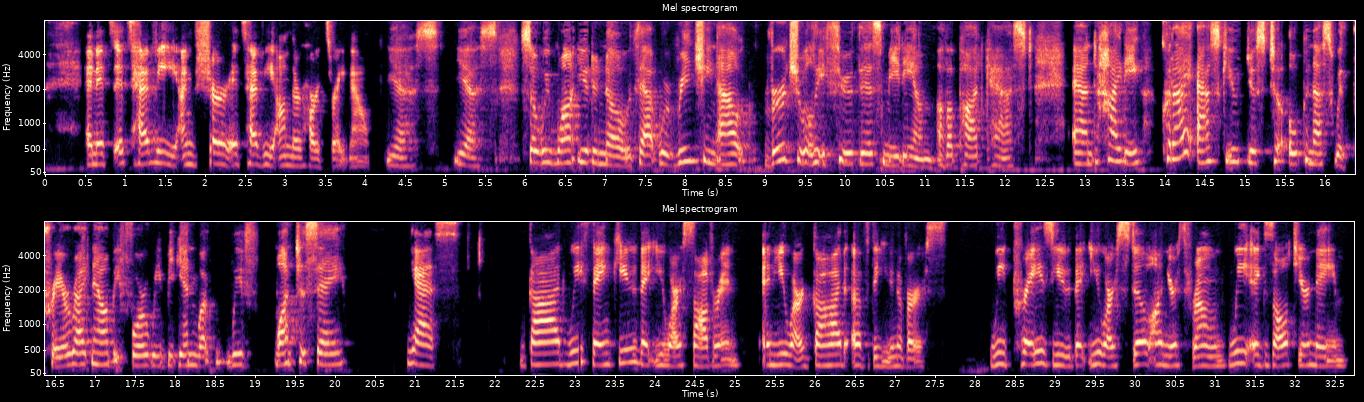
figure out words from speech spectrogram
And it's it's heavy. I'm sure it's heavy on their hearts right now. Yes Yes. So we want you to know that we're reaching out virtually through this medium of a podcast. And Heidi, could I ask you just to open us with prayer right now before we begin what we've want to say? Yes. God, we thank you that you are sovereign and you are God of the universe. We praise you that you are still on your throne. We exalt your name.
